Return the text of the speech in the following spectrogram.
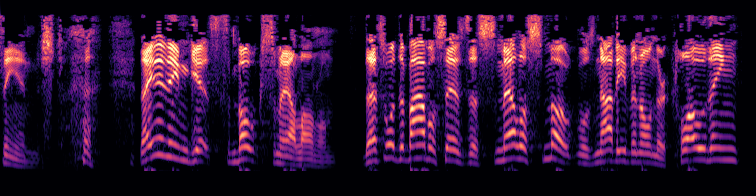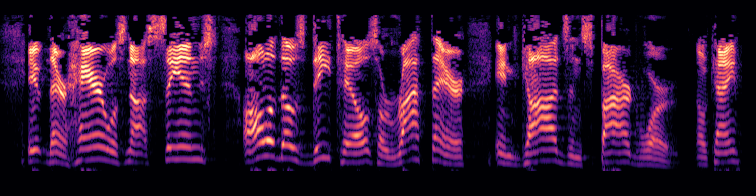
singed. they didn't even get smoke smell on them. That's what the Bible says. The smell of smoke was not even on their clothing. It, their hair was not singed. All of those details are right there in God's inspired word. Okay?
